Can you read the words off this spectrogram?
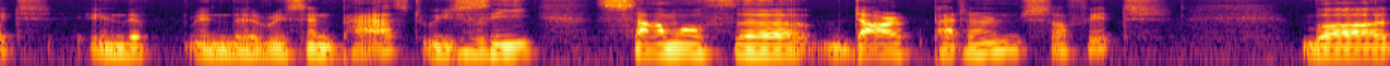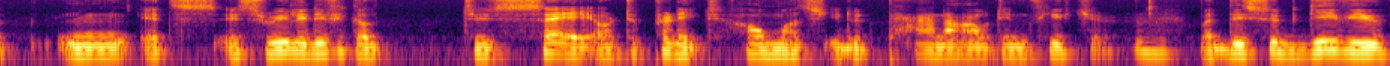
it in the in the recent past. We Mhm. see some of the dark patterns of it, but mm, it's it's really difficult to say or to predict how much it would pan out in future. Mm. But this should give you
